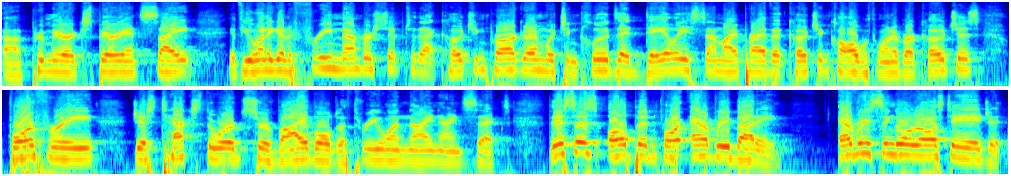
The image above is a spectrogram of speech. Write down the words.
uh, Premier Experience site. If you want to get a free membership to that coaching program, which includes a daily semi-private coaching call with one of our coaches for free, just text the word survival to 31996. This is open for everybody. Every single real estate agent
